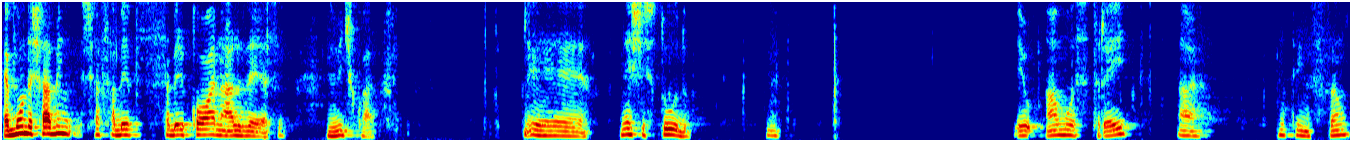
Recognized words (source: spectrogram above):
É bom deixar, bem, deixar saber, saber qual análise é essa. 24. É, neste estudo, eu amostrei a intenção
